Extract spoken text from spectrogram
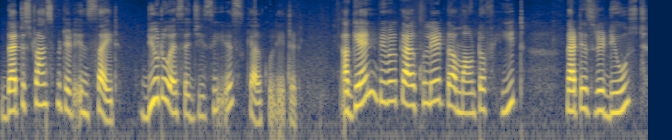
that is transmitted inside due to SHGC is calculated. Again we will calculate the amount of heat that is reduced,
